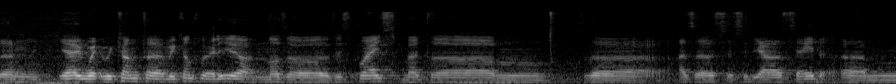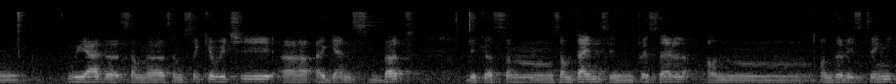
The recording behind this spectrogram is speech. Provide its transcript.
Um, yeah, we, we can't uh, we can't really uh, know the, this price, but um, the, as uh, Cecilia said, um, we had uh, some uh, some security uh, against bot because some sometimes in pre-sale on on the listing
